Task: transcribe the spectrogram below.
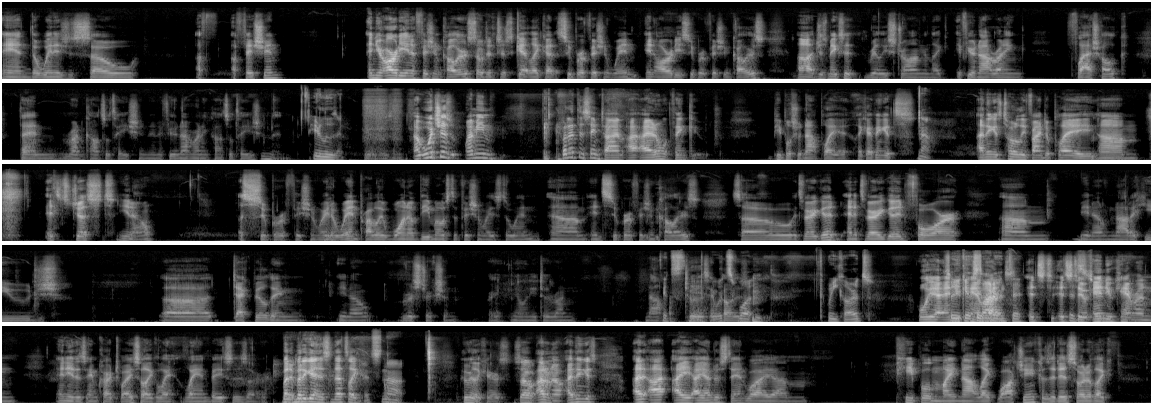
and the win is just so eff- efficient. And you're already in efficient colors, so to just get like a super efficient win in already super efficient colors, uh, just makes it really strong. And like if you're not running Flash Hulk, then run consultation. And if you're not running consultation, then you're losing. you're losing. Uh, which is, I mean, but at the same time, I, I don't think people should not play it. Like I think it's No. I think it's totally fine to play. Um, it's just you know a super efficient way to win. Probably one of the most efficient ways to win um, in super efficient colors. So it's very good, and it's very good for um, you know not a huge uh, deck building you know restriction. Right, you only need to run not It's two of the same it's colors. what Mm. three cards. Well, yeah, and So you, you can can't run. it into- It's it's, it's two, two. and you can't run any of the same card twice. So like land, land bases are, but but again, it's that's like It's not. who really cares? So I don't know. I think it's I I I, I understand why um people might not like watching it because it is sort of like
